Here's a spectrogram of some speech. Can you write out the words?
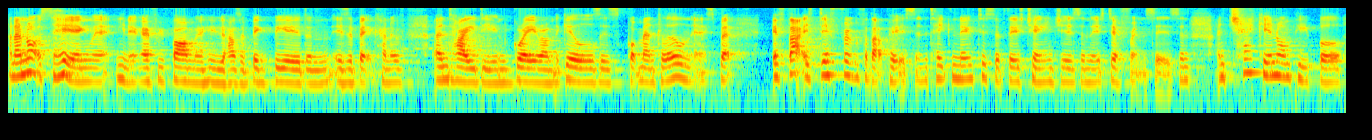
And I'm not saying that, you know, every farmer who has a big beard and is a bit kind of untidy and grey around the gills has got mental illness, but if that is different for that person, take notice of those changes and those differences and, and check in on people.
